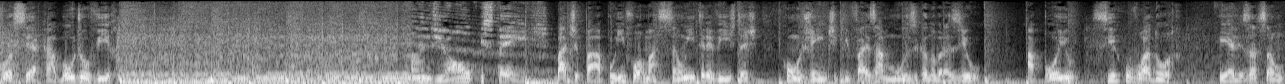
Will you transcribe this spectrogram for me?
Você acabou de ouvir Andion Stage. Bate-papo, informação e entrevistas com gente que faz a música no Brasil. Apoio Circo Voador. Realização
